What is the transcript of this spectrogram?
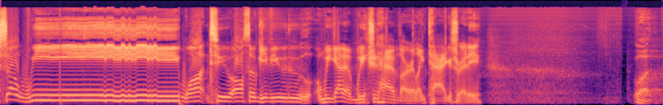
so we want to also give you we gotta we should have our like tags ready What?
